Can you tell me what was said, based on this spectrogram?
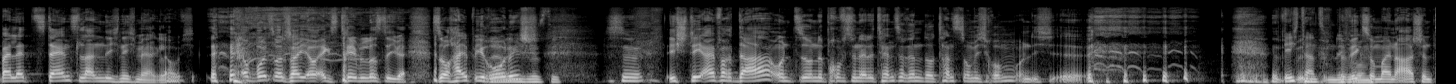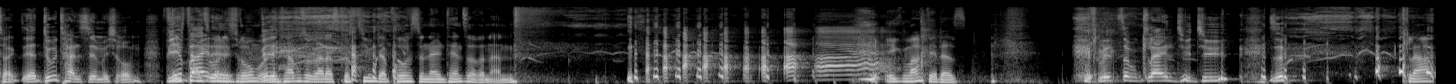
bei Let's Dance lande ich nicht mehr, glaube ich. Obwohl es wahrscheinlich auch extrem lustig wäre. So halb ironisch. So, ich stehe einfach da und so eine professionelle Tänzerin da tanzt um mich rum und ich. Äh, Ich tanze um dich beweg rum. so meinen Arsch im Takt. Ja, du tanzt um mich rum. Wir ich tanze beide. um dich rum und ich habe sogar das Kostüm der professionellen Tänzerin an. ich mach dir das. mit so einem kleinen Tütü. So, Klar.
